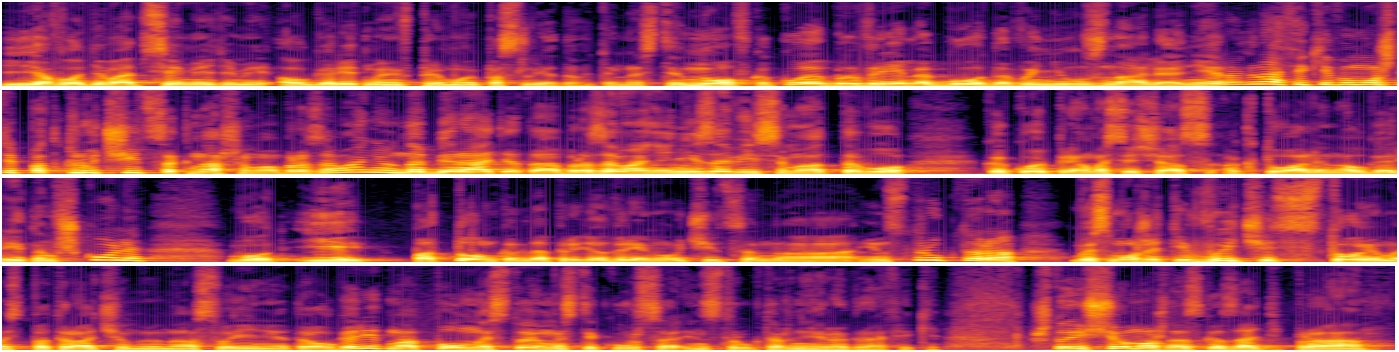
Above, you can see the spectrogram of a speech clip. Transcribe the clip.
и овладевать всеми этими алгоритмами в прямой последовательности. Но в какое бы время года вы не узнали о нейрографике, вы можете подключиться к нашему образованию, набирать это образование независимо от того, какой прямо сейчас актуален алгоритм в школе. Вот. И потом, когда придет время учиться на инструктора, вы сможете вычесть стоимость, потраченную на освоение этого алгоритма, от полной стоимости курса инструктор нейрографики. Что еще можно сказать про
